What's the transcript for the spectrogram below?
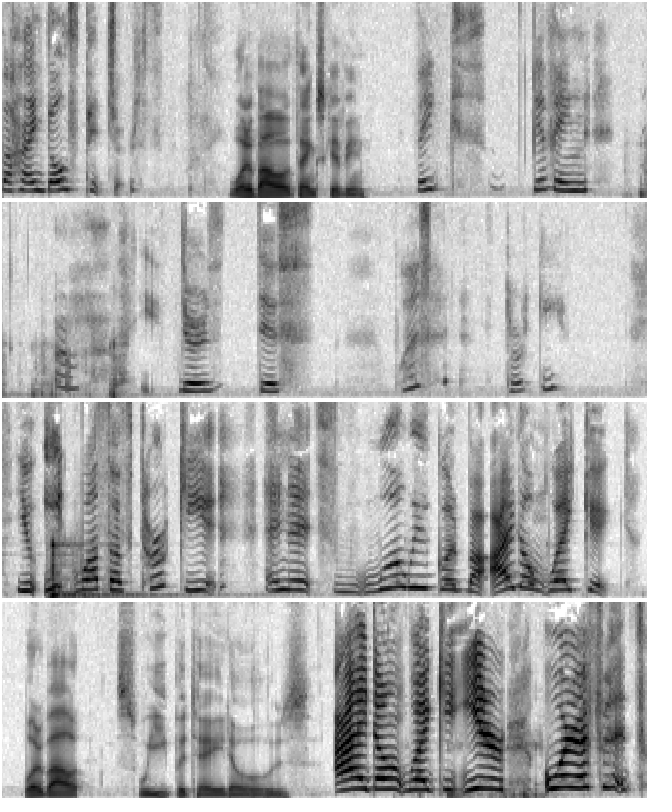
behind those pictures. What about Thanksgiving? Thanksgiving, um, there's this, what is it? Turkey? You eat lots of turkey and it's really good, but I don't like it. What about sweet potatoes? I don't like it either, or if it's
